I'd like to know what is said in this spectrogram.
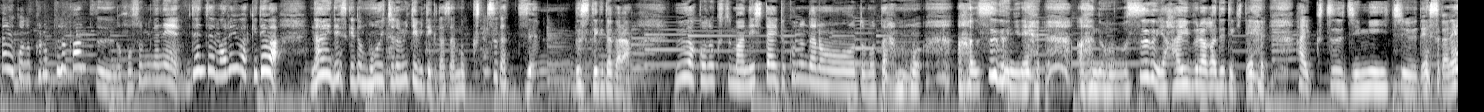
なのでこのクロップドパンツの細身がね、全然悪いわけではないですけど、もう一度見てみてください。もう靴が全部素敵だから。うわ、この靴真似したいところだろうと思ったらもう、あすぐにね、あの、すぐにハイブラが出てきて、はい、靴地味中ですかね。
